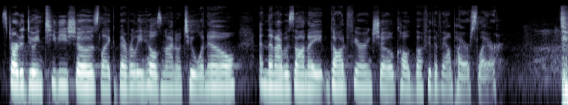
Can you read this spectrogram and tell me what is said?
started doing TV shows like Beverly Hills 90210, and then I was on a God fearing show called Buffy the Vampire Slayer.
